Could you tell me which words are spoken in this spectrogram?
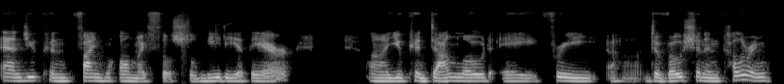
and you can find all my social media there. Uh, you can download a free uh, devotion and coloring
